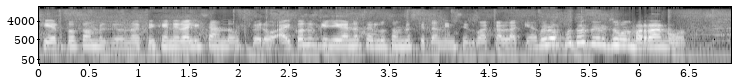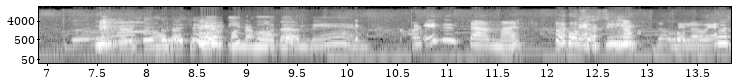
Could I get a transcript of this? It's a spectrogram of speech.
ciertos hombres, yo no estoy generalizando, pero hay cosas que llegan a ser los hombres que también se guacala que Pero pues todos también somos marranos. Estereotipo también. Eso está mal. O sea, sí, Donde lo veas. Pues,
